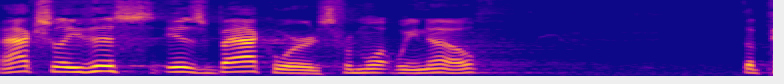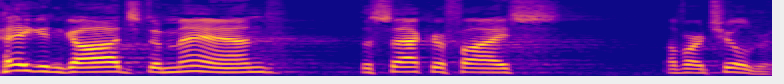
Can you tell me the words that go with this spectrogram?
Actually, this is backwards from what we know. The pagan gods demand the sacrifice of our children.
